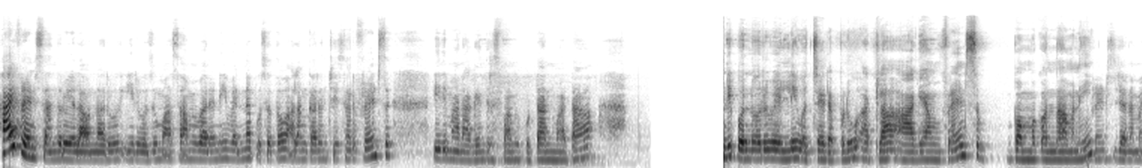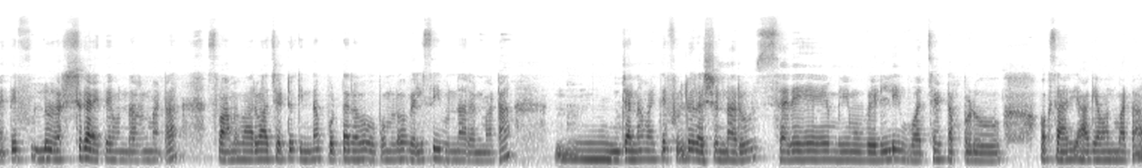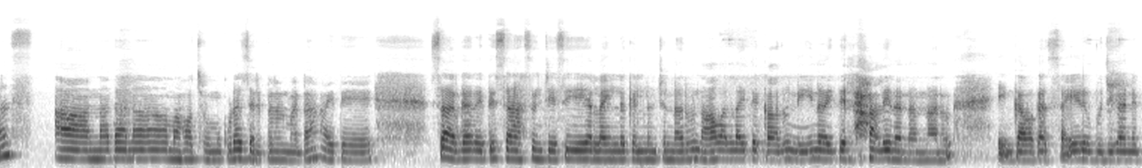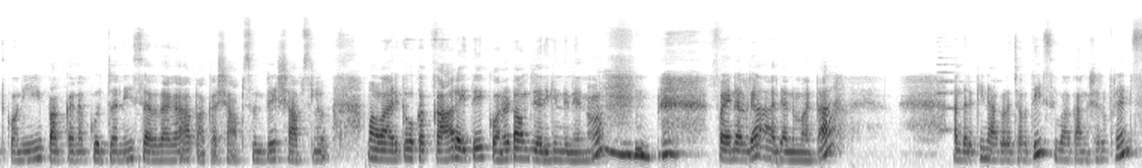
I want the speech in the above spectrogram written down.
Hi friends అందరూ ఎలా ఉన్నారు? ఈరోజు మా స్వామివారిని వెన్న పూసతో అలంకారం చేశారు ఫ్రెండ్స్. ఇది మా నాగేంద్ర స్వామి పుట్ట అనమాట పొన్నూరు వెళ్ళి వచ్చేటప్పుడు అట్లా ఆగాము ఫ్రెండ్స్ బొమ్మ కొందామని. ఫ్రెండ్స్ జనం అయితే ఫుల్ రష్గా అయితే ఉన్నారనమాట స్వామివారు ఆ చెట్టు కింద పుట్టల రూపంలో వెలిసి ఉన్నారనమాట జనం అయితే ఫుల్ రష్ ఉన్నారు. సరే మేము వెళ్ళి వచ్చేటప్పుడు ఒకసారి ఆగామన్నమాట. ఆ అన్నదాన మహోత్సవం కూడా జరిపారనమాట అయితే సార్ గారు అయితే సాహసం చేసి లైన్లోకి వెళ్ళి నుంచున్నారు. నా వల్ల అయితే కాదు నేను అయితే రాలేనని అన్నాను ఇంకా ఒక సైడ్ బుజ్జిగాడిని ఎత్తుకొని పక్కన కూర్చొని సరదాగా ఆ పక్క షాప్స్ ఉంటే షాప్స్లో మా వాడికి ఒక కార్ అయితే కొనటం జరిగింది నేను. ఫైనల్గా అది అనమాట అందరికీ నాగుల చవితి శుభాకాంక్షలు ఫ్రెండ్స్.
